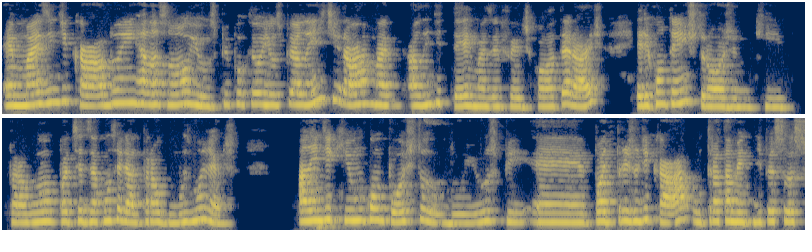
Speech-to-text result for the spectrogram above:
é mais indicado em relação ao USP, porque o USP, além de tirar, além de ter mais efeitos colaterais, ele contém estrógeno, que para alguma, pode ser desaconselhado para algumas mulheres. Além de que um composto do USP é, pode prejudicar o tratamento de pessoas,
